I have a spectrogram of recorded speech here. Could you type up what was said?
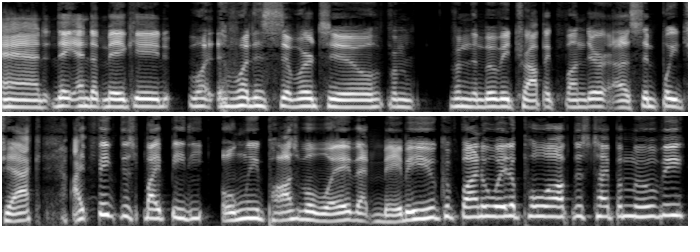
and they end up making what what is similar to from from the movie Tropic Thunder, uh, Simply Jack. I think this might be the only possible way that maybe you could find a way to pull off this type of movie.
